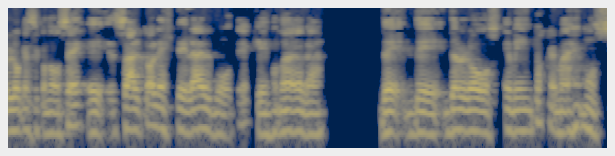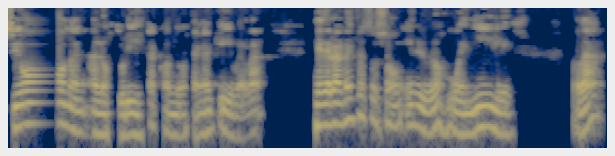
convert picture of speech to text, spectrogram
lo, que se conoce eh, salto a la estela del bote, que es una de las de, de, de, los eventos que más emocionan a los turistas cuando están aquí, ¿verdad? Generalmente estos son individuos juveniles, ¿verdad?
